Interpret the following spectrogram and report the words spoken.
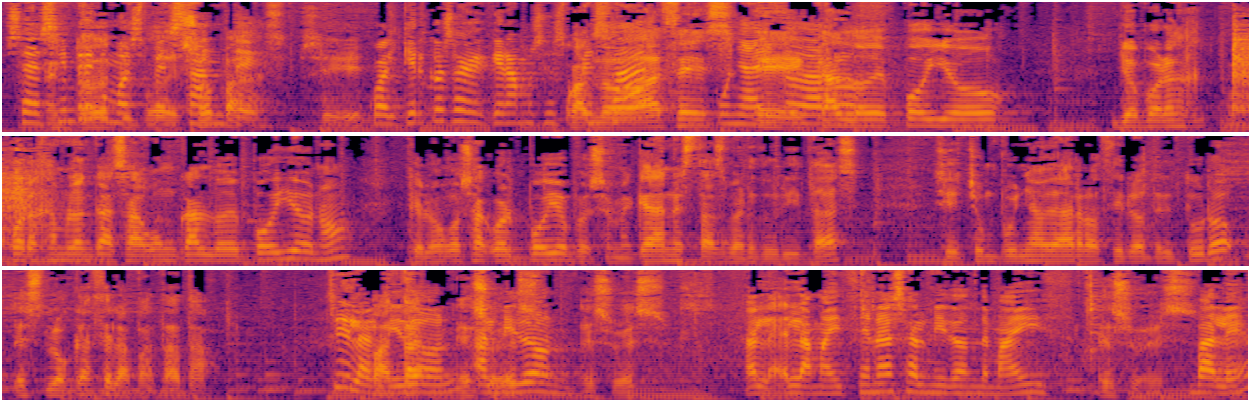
O sea, En siempre todo como tipo de espesante. sopas, sí. Cualquier cosa que queramos espesar, Cuando haces eh, de caldo de pollo, yo por, por ejemplo en casa hago un caldo de pollo, ¿no? Que luego saco el pollo, pues se me quedan estas verduritas. Si echo un puñado de arroz y lo trituro, es lo que hace la patata. Sí, el almidón, eso almidón. Es, eso es, La, la maicena es almidón de maíz. eso es. Vale.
